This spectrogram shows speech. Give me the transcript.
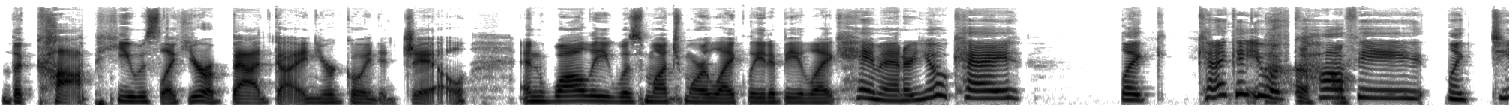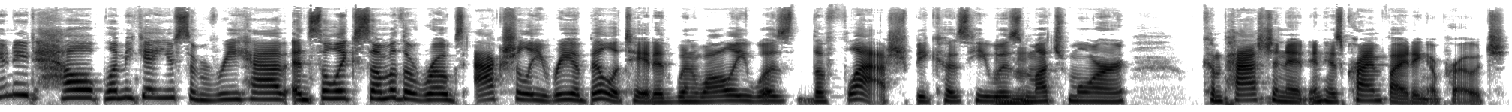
the cop he was like you're a bad guy and you're going to jail and wally was much more likely to be like hey man are you okay like can I get you a coffee? like, do you need help? Let me get you some rehab. And so, like, some of the rogues actually rehabilitated when Wally was the Flash because he was mm-hmm. much more compassionate in his crime fighting approach.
